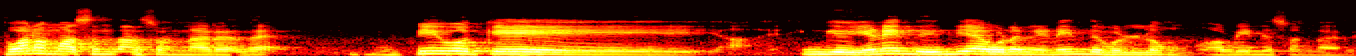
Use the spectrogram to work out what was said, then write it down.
போன மாசம் தான் சொன்னார் அதை. பிஓகே இங்கு இணைந்து இந்தியாவுடன் இணைந்து கொள்ளும் அப்படின்னு சொன்னார்.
